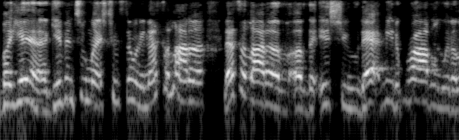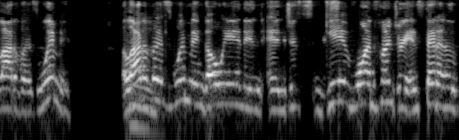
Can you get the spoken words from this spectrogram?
but yeah, giving too much too soon, and that's a lot of that's a lot of of the issue. That be the problem with a lot of us women. A lot mm. of us women go in and, and just give 100 instead of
